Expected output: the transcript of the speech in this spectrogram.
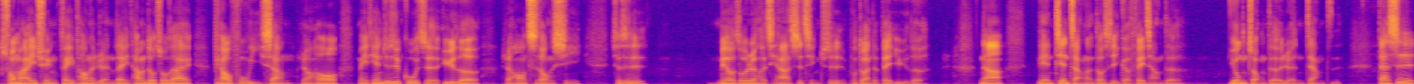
充满了一群肥胖的人类，他们都坐在漂浮椅上，然后每天就是顾着娱乐，然后吃东西，就是没有做任何其他的事情，就是不断的被娱乐。那连舰长呢，都是一个非常的臃肿的人这样子。但是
